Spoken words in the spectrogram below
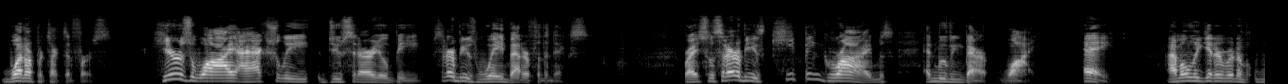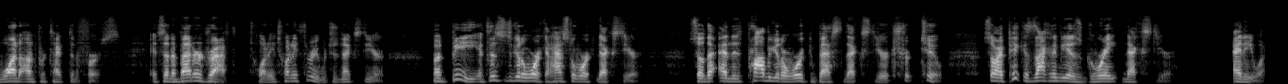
one unprotected first. Here's why I actually do scenario B. Scenario B is way better for the Knicks. Right? So scenario B is keeping Grimes and moving Barrett. Why? A, I'm only getting rid of one unprotected first. It's in a better draft, 2023, which is next year. But B, if this is going to work, it has to work next year. So that and it's probably going to work best next year too. So my pick is not going to be as great next year, anyway.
